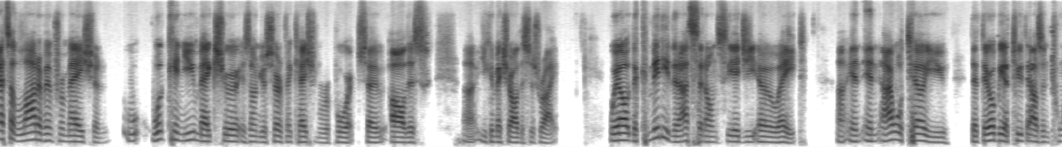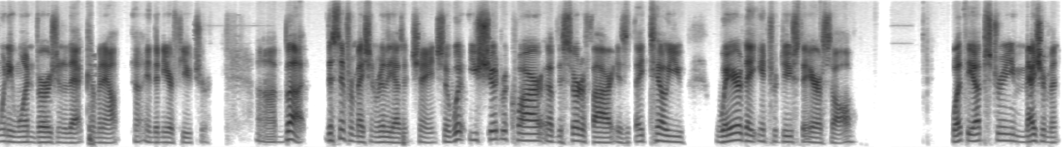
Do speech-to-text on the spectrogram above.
that's a lot of information. What can you make sure is on your certification report so all this, uh, you can make sure all this is right? Well, the committee that I sit on, CAG 008, uh, and, and I will tell you that there will be a 2021 version of that coming out uh, in the near future. Uh, but this information really hasn't changed. So what you should require of the certifier is that they tell you where they introduced the aerosol, what the upstream measurement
